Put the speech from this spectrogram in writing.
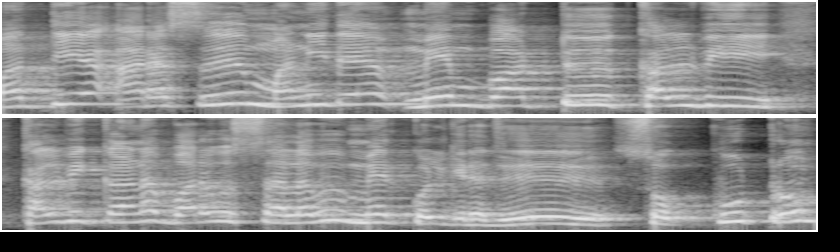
மத்திய அரசு மனித மேம்பாட்டு கல்வி கல்விக்கான வரவு செலவு மேற்கொள்கிறது. ஸோ கூற்றும்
